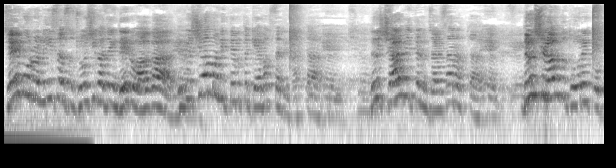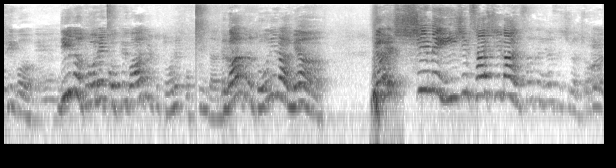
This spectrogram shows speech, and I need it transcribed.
재물은 있어서 조시가정이 내려와가 예. 너가 시어머니 때부터 깨박살이 났다 예. 너 시할배 때는 잘 살았다 예. 예. 너 신랑도 돈에 꼽히고 예. 니도 돈에 꼽히고 아들도 돈에 꼽힌다 너가 아들은 돈이라면 열심히 24시간 36시간 쪼개가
